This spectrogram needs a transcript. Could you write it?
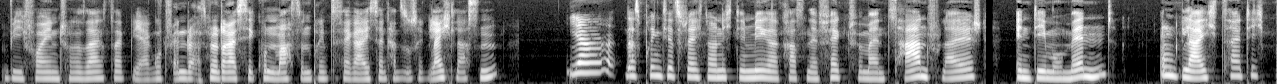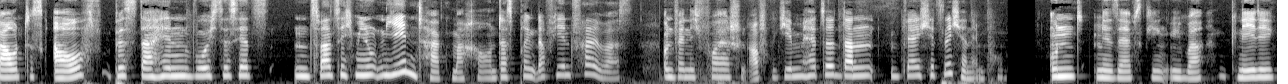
wie vorhin schon gesagt habe, ja gut, wenn du das nur 30 Sekunden machst, dann bringt es ja gar nichts, dann kannst du es ja gleich lassen. Ja, das bringt jetzt vielleicht noch nicht den mega krassen Effekt für mein Zahnfleisch in dem Moment. Und gleichzeitig baut es auf bis dahin, wo ich das jetzt in 20 Minuten jeden Tag mache. Und das bringt auf jeden Fall was. Und wenn ich vorher schon aufgegeben hätte, dann wäre ich jetzt nicht an dem Punkt. Und mir selbst gegenüber gnädig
